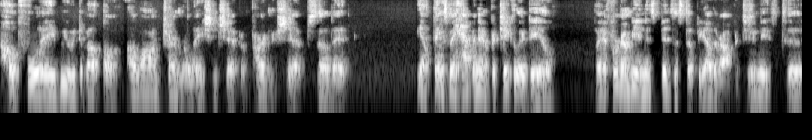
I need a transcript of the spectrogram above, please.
hopefully we would develop a, a long term relationship and partnership so that you know things may happen in a particular deal, but if we're going to be in this business, there'll be other opportunities to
